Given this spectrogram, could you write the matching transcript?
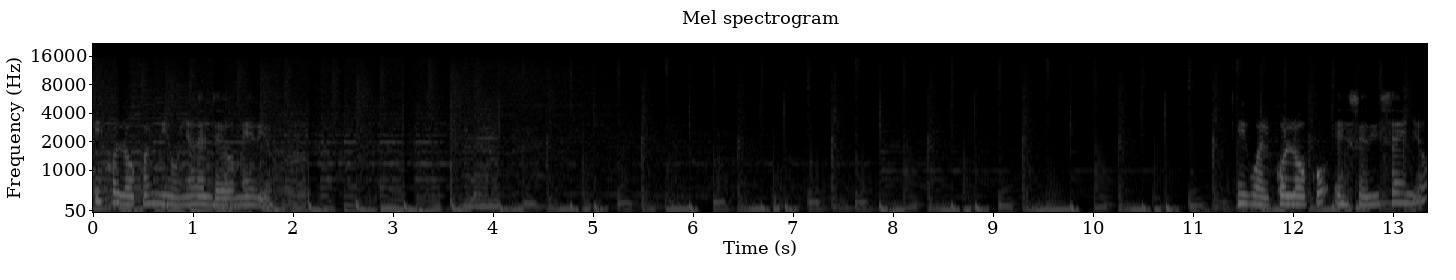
Y coloco en mi uña del dedo medio. Igual coloco ese diseño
